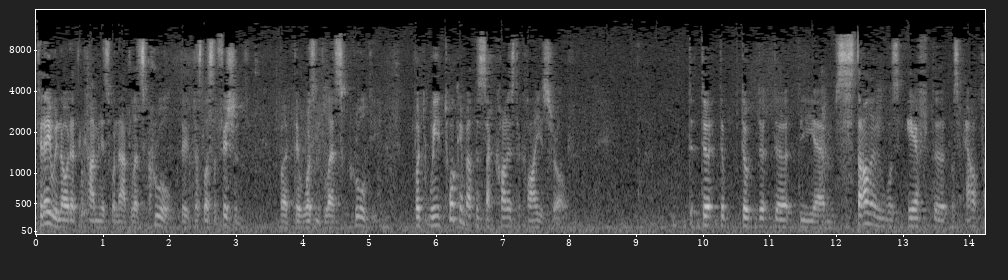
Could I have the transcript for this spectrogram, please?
today we know that the communists were not less cruel; they're just less efficient, but there wasn't less cruelty. But when you're talking about the sakonis to Klal Yisrael, the the the the, the, the um, Stalin was after was out to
